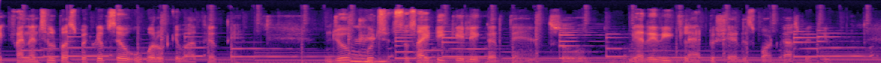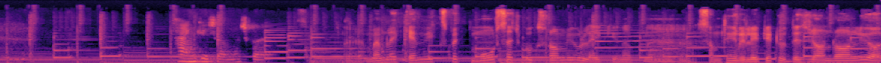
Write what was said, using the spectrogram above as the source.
एक फाइनेंशियल पर्सपेक्टिव से ऊपर उठ के बात करते हैं जो कुछ सोसाइटी के लिए करते हैं। So we are really glad to share this podcast with you thank you so much for uh, ma'am like can we expect more such books from you? Like you know uh, something related to this genre only or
